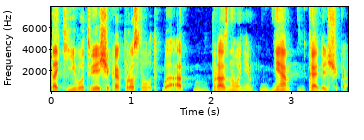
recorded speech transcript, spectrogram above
такие вот вещи, как просто вот празднование Дня кабельщика.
